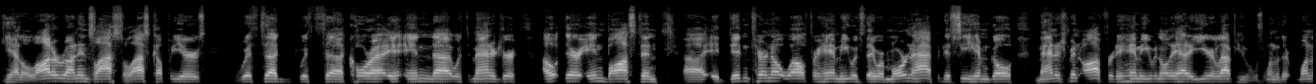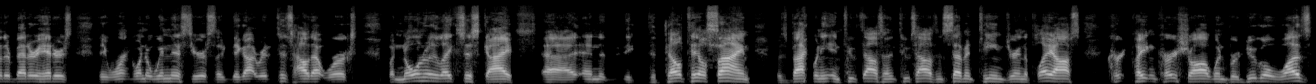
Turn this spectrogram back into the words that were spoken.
He had a lot of run-ins last the last couple years with uh, with uh, Cora in uh, with the manager out there in Boston. Uh, it didn't turn out well for him. He was they were more than happy to see him go. Management offered to him, even though they had a year left. He was one of their one of their better hitters. They weren't going to win this year, so they got rid. of This is how that works. But no one really likes this guy. Uh, and the, the, telltale sign was back when he in 2000 2017 during the playoffs. Kurt Clayton Kershaw when Verdugo was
